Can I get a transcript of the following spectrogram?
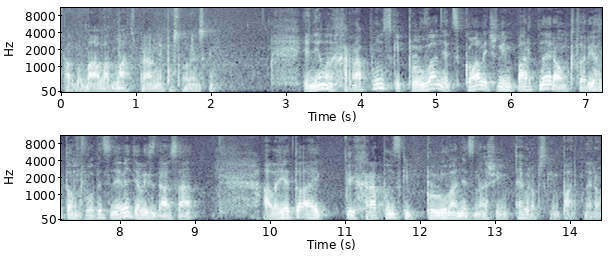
alebo mávadla, správne po slovensky. Je nielen chrapunský pluvanec koaličným partnerom, ktorí o tom vôbec nevedeli, zdá sa, ale je to aj chrapunský pluvanec našim európskym partnerom.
